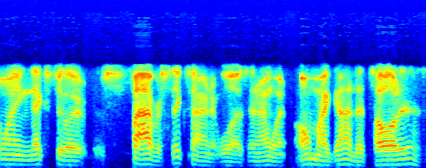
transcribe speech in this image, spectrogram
swing next to a five or six iron it was, and I went, oh my god, that's all it is.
